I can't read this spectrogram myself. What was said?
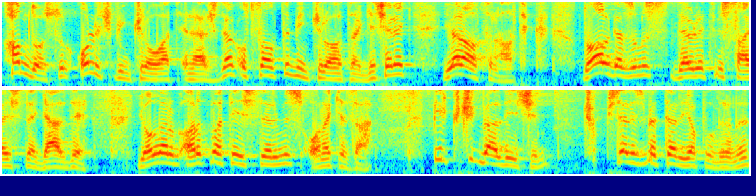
Hamdolsun 13 bin kilowatt enerjiden 36 bin kilowatta geçerek yer altına aldık. Doğalgazımız devletimiz sayesinde geldi. Yollarım, arıtma tesislerimiz ona keza. Bir küçük belde için çok güzel hizmetler yapıldığını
